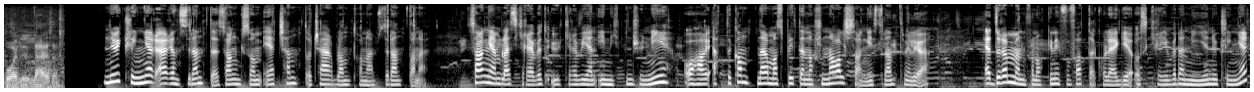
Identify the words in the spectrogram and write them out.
på eller lære seg. Nu klinger er en studentesang som er kjent og kjær blant Trondheim-studentene. Sangen ble skrevet Ukerevyen i 1929 og har i etterkant nærmest blitt en nasjonalsang i studentmiljøet. Er drømmen for noen i forfatterkollegiet å skrive den nye Nu klinger,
